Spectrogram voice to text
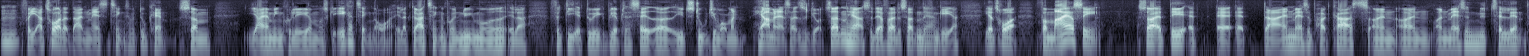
Mm-hmm. For jeg tror, at der er en masse ting, som du kan, som jeg og mine kolleger måske ikke har tænkt over, eller gør tingene på en ny måde, eller fordi at du ikke bliver placeret i et studie, hvor man, her har man altså altid gjort sådan her, så derfor er det sådan, det Ja. fungerer. Jeg tror, for mig at se, så er det, at, at, at der er en masse podcasts og en, og en, og en masse nyt talent,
